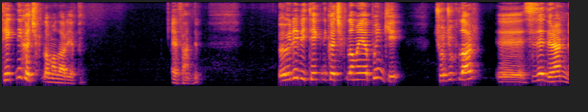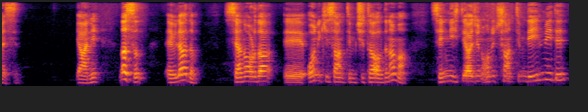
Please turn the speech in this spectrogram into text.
teknik açıklamalar yapın. Efendim. Öyle bir teknik açıklama yapın ki çocuklar e, size direnmesin. Yani nasıl? Evladım sen orada e, 12 santim çıta aldın ama senin ihtiyacın 13 santim değil miydi?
